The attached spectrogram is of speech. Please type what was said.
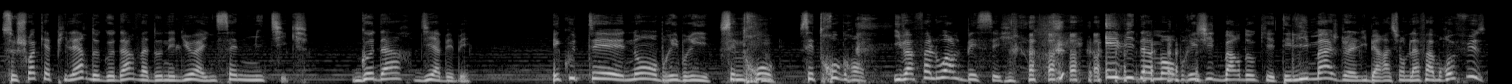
Ce choix capillaire de Godard va donner lieu à une scène mythique. Godard dit à Bébé Écoutez, non, Bribri, c'est trop, c'est trop grand. Il va falloir le baisser. Évidemment, Brigitte Bardot, qui était l'image de la libération de la femme, refuse.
